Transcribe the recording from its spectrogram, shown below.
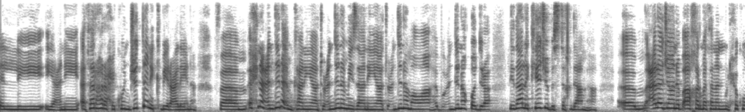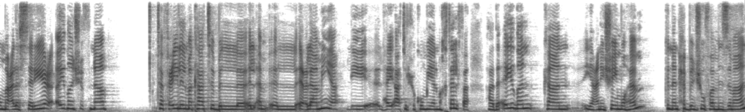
اللي يعني أثرها راح يكون جدا كبير علينا. فإحنا عندنا إمكانيات وعندنا ميزانيات وعندنا مواهب وعندنا قدرة لذلك يجب استخدامها. على جانب آخر مثلا الحكومة على السريع أيضا شفنا تفعيل المكاتب الإعلامية للهيئات الحكومية المختلفة. هذا أيضا كان يعني شيء مهم. كنا نحب نشوفه من زمان.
